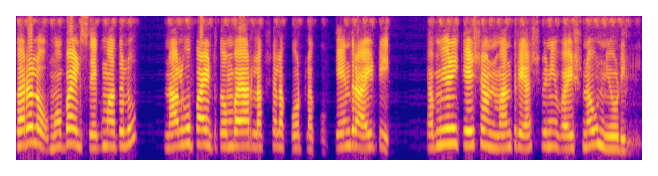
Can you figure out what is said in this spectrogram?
త్వరలో మొబైల్స్ ఎగుమతులు నాలుగు పాయింట్ తొంభై ఆరు లక్షల కోట్లకు కేంద్ర ఐటీ కమ్యూనికేషన్ మంత్రి అశ్విని వైష్ణవ్ న్యూఢిల్లీ.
